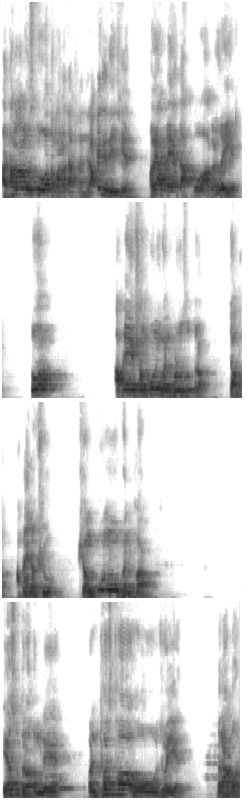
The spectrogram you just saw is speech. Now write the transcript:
આ તમામ વસ્તુઓ તમારા દાખલા અંદર આપી દીધી છે. હવે આપણે દાખલો આગળ લઈએ. તો આપણે શંકુનું ઘનફળનું સૂત્ર. ચાલો, આપણે લખશું શંકુનું ઘનફળ. એ સૂત્ર તમને કંઠસ્થ હોવું જોઈએ. બરાબર.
